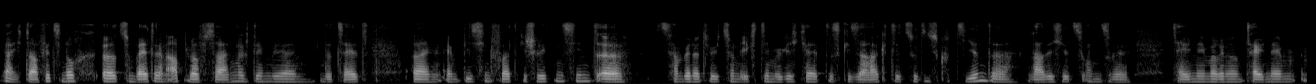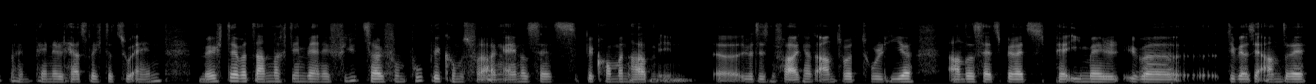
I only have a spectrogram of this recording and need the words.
Ja, ich darf jetzt noch äh, zum weiteren Ablauf sagen, nachdem wir in der Zeit äh, ein bisschen fortgeschritten sind. Äh, Jetzt haben wir natürlich zunächst die Möglichkeit, das Gesagte zu diskutieren. Da lade ich jetzt unsere Teilnehmerinnen und Teilnehmer im Panel herzlich dazu ein, möchte aber dann, nachdem wir eine Vielzahl von Publikumsfragen einerseits bekommen haben in, äh, über diesen Fragen- und Antwort-Tool hier, andererseits bereits per E-Mail über diverse andere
